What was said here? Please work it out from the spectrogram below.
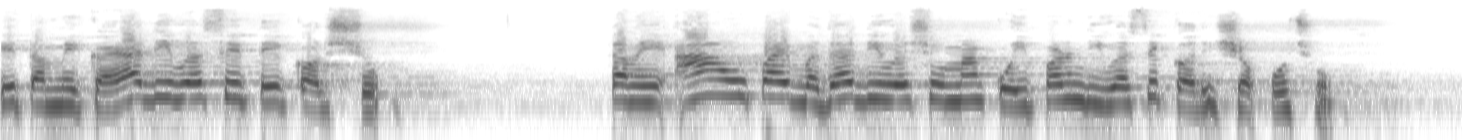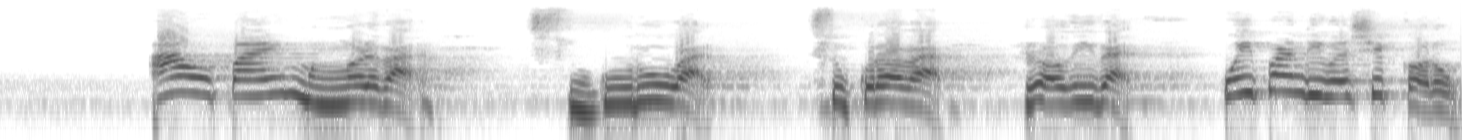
કે તમે કયા દિવસે તે કરશો. તમે આ ઉપાય બધા દિવસોમાં કોઈ પણ દિવસે કરી શકો છો. આ ઉપાય મંગળવાર, ગુરુવાર, શુક્રવાર, રવિવાર કોઈ પણ દિવસે કરો.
